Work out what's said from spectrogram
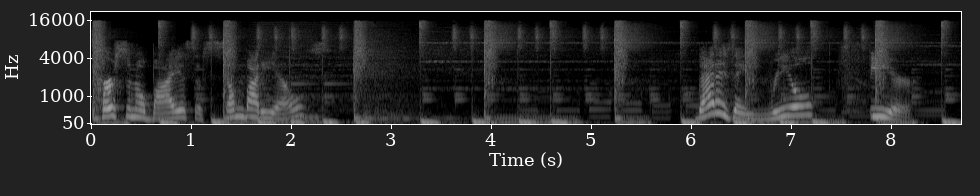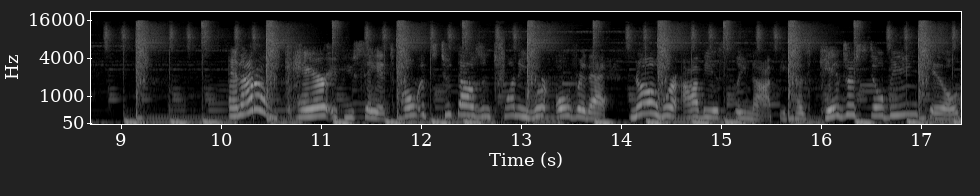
personal bias of somebody else, that is a real fear. And I don't care if you say it's, oh, it's 2020, we're over that. No, we're obviously not because kids are still being killed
